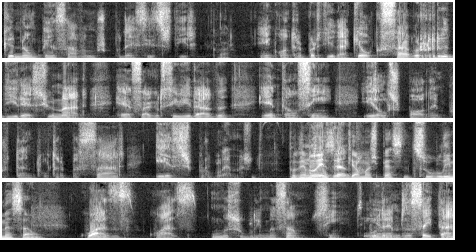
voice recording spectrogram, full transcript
que não pensávamos que pudesse existir. Claro. Em contrapartida, aquele que sabe redirecionar essa agressividade, então sim, eles podem, portanto, ultrapassar esses problemas. Podemos no dizer entanto, que é uma espécie de sublimação. quase, quase uma sublimação, sim. poderemos aceitar,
